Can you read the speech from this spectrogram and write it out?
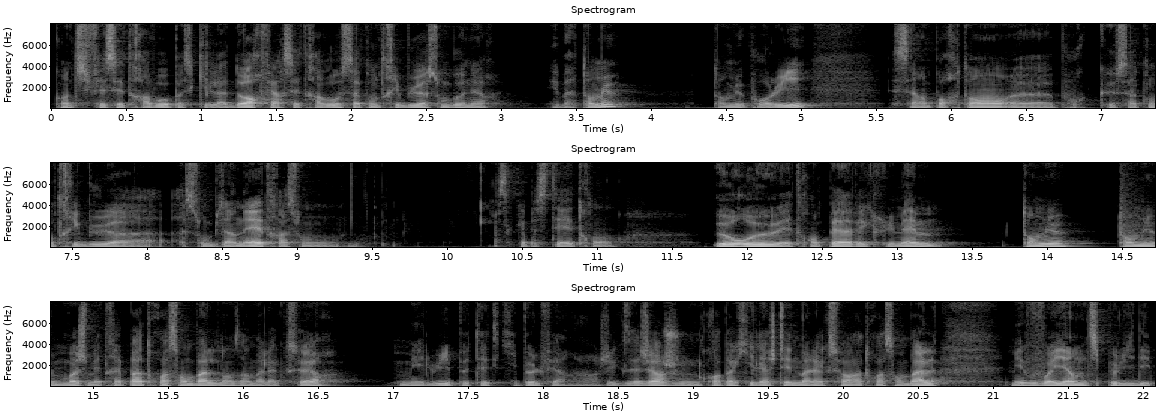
quand il fait ses travaux parce qu'il adore faire ses travaux. Ça contribue à son bonheur et eh bien tant mieux. Tant mieux pour lui. C'est important pour que ça contribue à, son bien-être, à son, sa capacité à être heureux et être en paix avec lui-même. Tant mieux, tant mieux. Moi, je ne mettrais pas 300 balles dans un malaxeur, mais lui, peut-être qu'il peut le faire. Alors j'exagère, je ne crois pas qu'il ait acheté de malaxeur à 300 balles, mais vous voyez un petit peu l'idée.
